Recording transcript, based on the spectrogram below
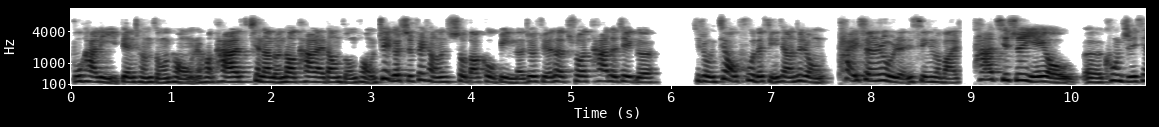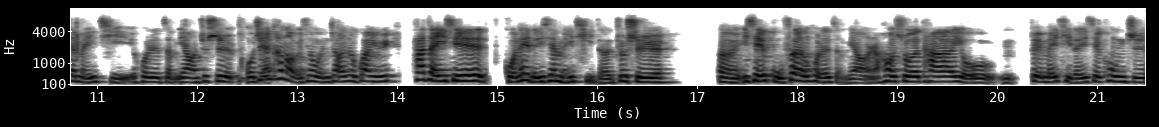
布哈里变成总统，然后他现在轮到他来当总统，这个是非常受到诟病的，就觉得说他的这个这种教父的形象，这种太深入人心了吧。他其实也有呃控制一些媒体或者怎么样，就是我之前看到有一些文章，就关于他在一些国内的一些媒体的，就是。嗯，一些股份或者怎么样，然后说他有对媒体的一些控制。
